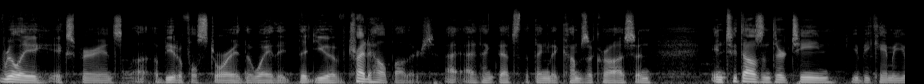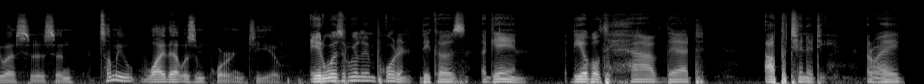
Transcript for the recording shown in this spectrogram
really experience a, a beautiful story the way that, that you have tried to help others. I, I think that's the thing that comes across. And in 2013, you became a U.S. citizen. Tell me why that was important to you. It was really important because, again, be able to have that opportunity, right?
